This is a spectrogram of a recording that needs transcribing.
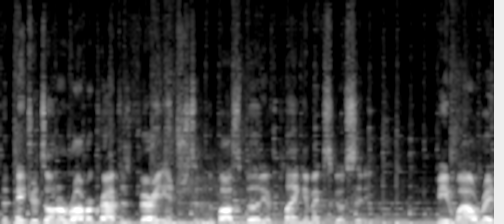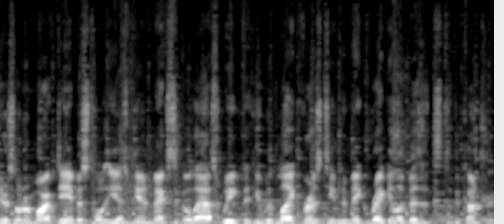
that Patriots owner Robert Kraft is very interested in the possibility of playing in Mexico City. Meanwhile, Raiders owner Mark Davis told ESPN Mexico last week that he would like for his team to make regular visits to the country.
